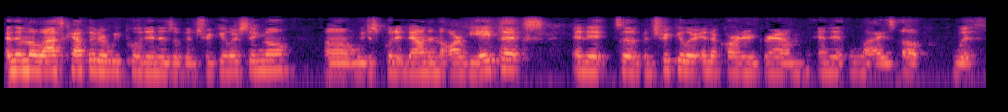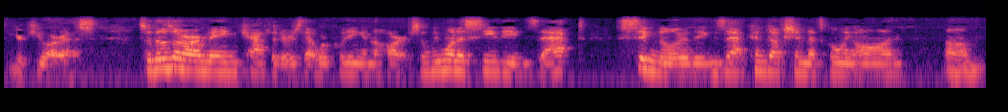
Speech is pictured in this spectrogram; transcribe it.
And then the last catheter we put in is a ventricular signal. Um, we just put it down in the RV apex, and it's a ventricular intercardiogram, and it lies up with your QRS. So those are our main catheters that we're putting in the heart. So we want to see the exact signal or the exact conduction that's going on um,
